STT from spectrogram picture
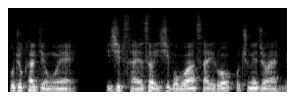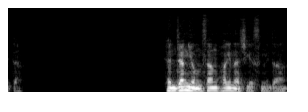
부족할 경우에 24에서 25바 사이로 보충해 줘야 합니다. 현장 영상 확인하시겠습니다.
